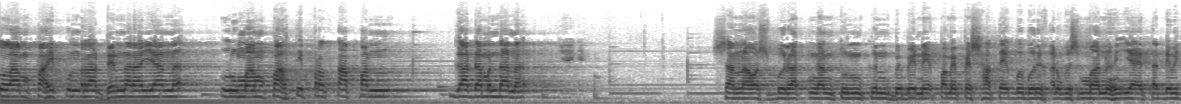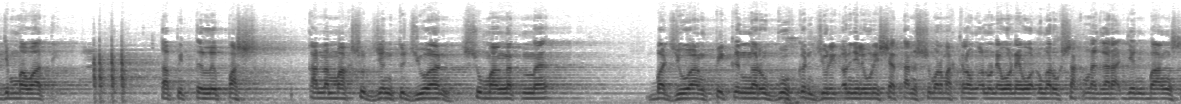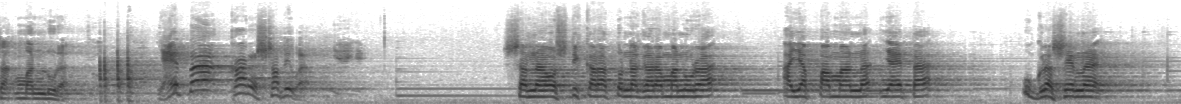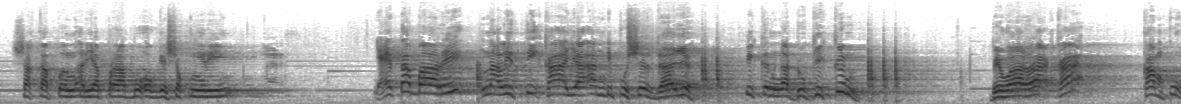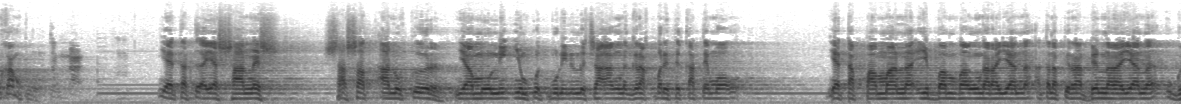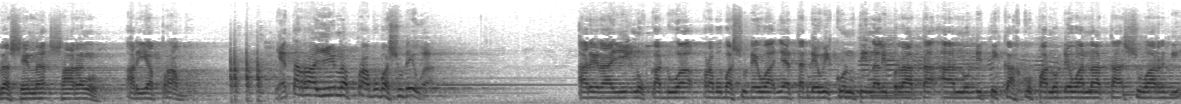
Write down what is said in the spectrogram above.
lampahipun Raden Narayana lumampati pertapan gada mendana. Sanaos berat ngantunken bebenek pamepes H beberih anuges manehnya Dewi Jemawati. Tapi terlepas karena maksud yang tujuan sumangatna bajuang piken ngarubuhkan jurik anu setan Sumarmah kelong anu newo-newo nu ngaruksak negara jeng bangsa Mandura. nyata Kang Sadewa. Sanaos di karaton negara Manura ayah pamana nyaeta Ugrasena Sakapeung Arya Prabu oge sok ngiring nyaeta bari naliti keayaan di pusir daya. Piken ngadugiken bewara ka kampung-kampung. Nyata aya sanes sasat anuker nyamuni nyumput buni caang negerak bari tekatemong nyata pamana Ibambang Narayana Atanapi Raden Narayana Ugrasena sareng Arya Prabu. eta Rayina Prabu Basudewa. Ari Rayi Nuka 2 Prabu Basudewa nyata Dewi Kunti Nali berata anu ditikah ku Panu Dewanata Suwargi.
